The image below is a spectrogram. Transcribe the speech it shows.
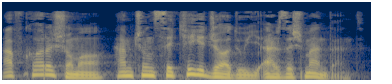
افکار شما همچون سکه جادویی ارزشمندند.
